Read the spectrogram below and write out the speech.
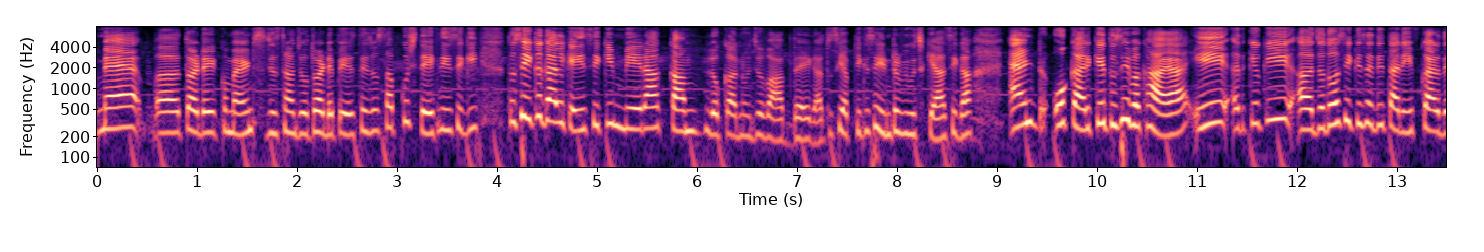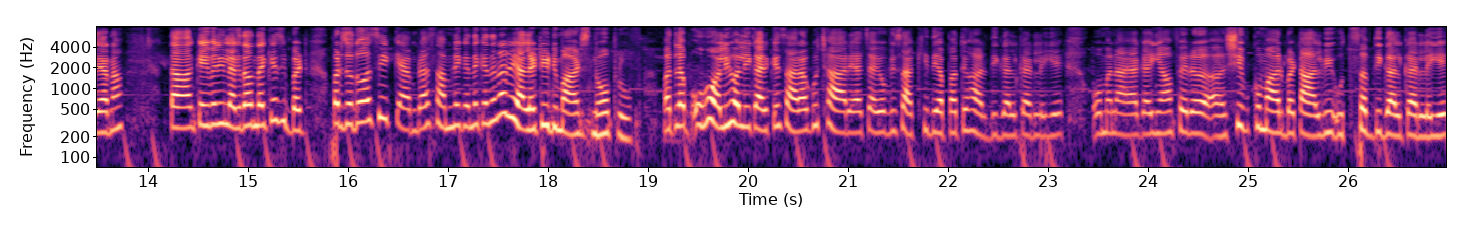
ਮੈਂ ਅ, ਤੁਹਾਡੇ ਕਮੈਂਟਸ ਜਿਸ ਤਰ੍ਹਾਂ ਜੋ ਤੁਹਾਡੇ ਪੇਜ ਤੇ ਜੋ ਸਭ ਕੁਝ ਦੇਖ ਰਹੀ ਸੀਗੀ ਤੁਸੀਂ ਇੱਕ ਗੱਲ ਕਹੀ ਸੀ ਕਿ ਮੇਰਾ ਕੰਮ ਲੋਕਾਂ ਨੂੰ ਜਵਾਬ ਦੇਗਾ ਤੁਸੀਂ ਆਪਣੀ ਕਿਸੇ ਇੰਟਰਵਿਊ 'ਚ ਕਿਹਾ ਸੀਗਾ। ਐਂਡ ਉਹ ਕਰਕੇ ਤੁਸੀਂ ਵਿਖਾਇਆ ਇਹ ਅ, ਕਿਉਂਕਿ ਅ, ਜਦੋਂ ਅਸੀਂ ਕਿਸੇ ਦੀ ਤਾਰੀਫ ਕਰਦੇ ਆ ਨਾ ਤਾਂ ਕਈ ਵਾਰੀ ਲੱਗਦਾ ਹੁੰਦਾ ਕਿ ਅਸੀਂ ਬਟ ਪਰ ਜਦੋਂ ਅਸੀਂ ਕੈਮਰਾ ਸਾਹਮਣੇ ਕਹਿੰਦੇ ਕਹਿੰਦੇ ਨਾ ਰਿਐਲਿਟੀ ਡਿਮਾਂਡਸ ਨੋ ਪ੍ਰੂਫ ਮਤਲਬ ਉਹ ਹੌਲੀ ਹੌਲੀ ਕਰਕੇ ਸਾਰਾ ਕੁਝ ਆ ਰਿਹਾ, ਚਾਹੇ ਉਹ ਵਿਸਾਖੀ ਦੇ ਆਪਾਂ ਤਿਉਹਾਰ ਦੀ ਗੱਲ ਕਰ ਲਈਏ, ਉਹ ਮਨਾਇਆ ਗਿਆ ਜਾਂ ਫਿਰ ਸ਼ਿਵ ਕੁਮਾਰ ਬਟਾਲਵੀ ਉਤਸਵ ਦੀ ਗੱਲ ਕਰ ਲਈਏ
